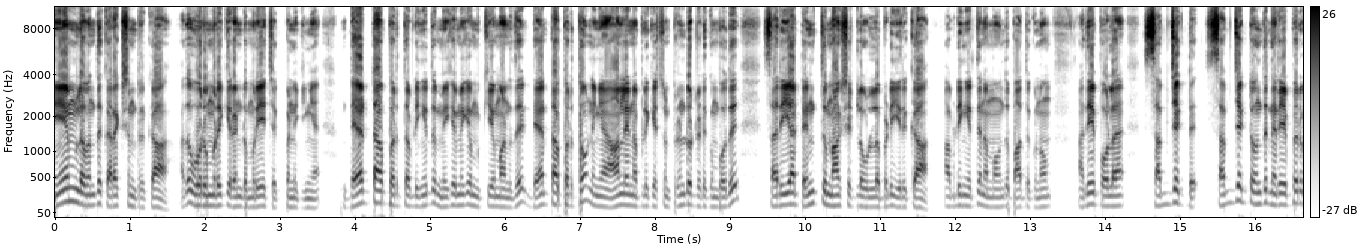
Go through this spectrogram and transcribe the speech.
நேமில் வந்து கரெக்ஷன் இருக்கா? அதை ஒரு முறைக்கு ரெண்டு முறையை செக் பண்ணிக்கிங்க. டேட்டா பர்த் அப்படிங்கிறது மிக மிக முக்கியமானது. டேட்டா பர்த்தும் நீங்கள் ஆன்லைன் அப்ளிகேஷன் பிரிண்ட் அவுட் எடுக்கும்போது சரியாக டென்த்து மார்க் ஷீட்டில் உள்ளபடி இருக்கா? அப்படிங்கிறது நம்ம வந்து பார்த்துக்கணும் அதே போல் சப்ஜெக்ட் சப்ஜெக்ட் வந்து நிறைய பேர்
